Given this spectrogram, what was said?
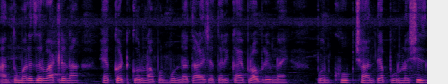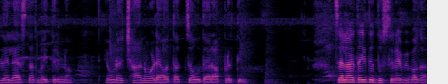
आणि तुम्हाला जर वाटलं ना ह्या कट करून आपण पुन्हा तळायच्या तरी काय प्रॉब्लेम नाही. पण खूप छान त्या पूर्ण शिजलेल्या असतात मैत्रिणं एवढ्या छान वड्या होतात चवदार अप्रतिम. चला आता इथं दुसऱ्या बी बघा.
